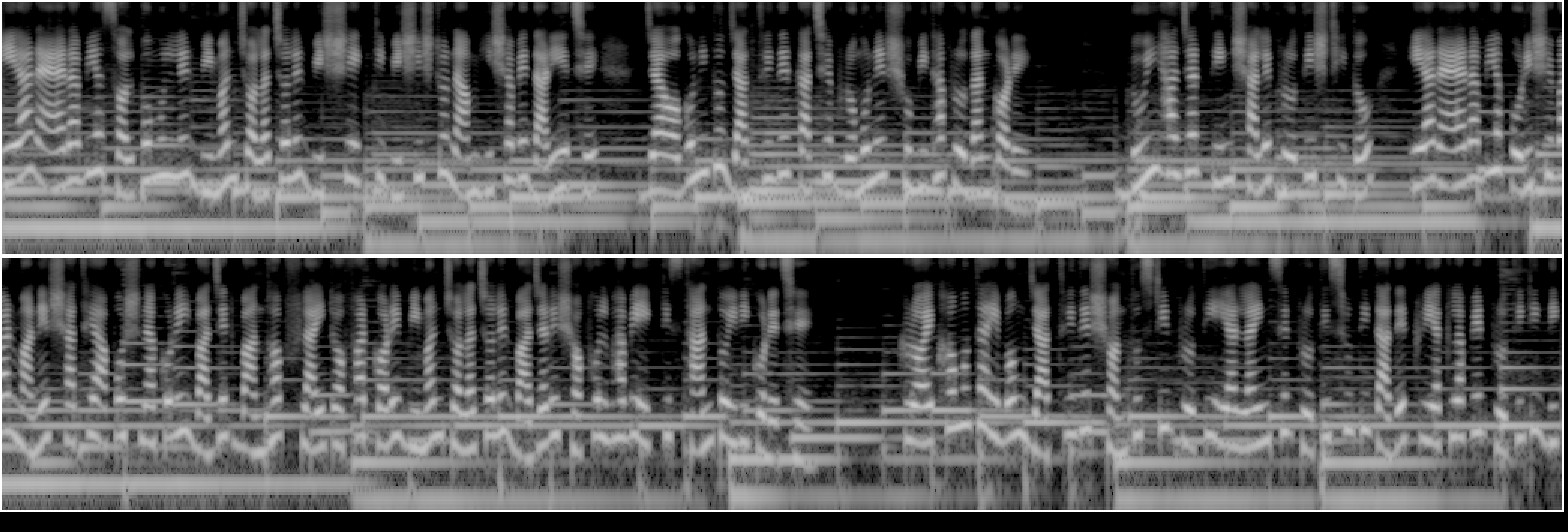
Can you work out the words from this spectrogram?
এয়ার অ্যারাবিয়া স্বল্পমূল্যের বিমান চলাচলের বিশ্বে একটি বিশিষ্ট নাম হিসাবে দাঁড়িয়েছে, যা অগণিত যাত্রীদের কাছে ভ্রমণের সুবিধা প্রদান করে। দুই হাজার তিন সালে প্রতিষ্ঠিত এয়ার অ্যারাবিয়া পরিষেবার মানের সাথে আপোষ না করেই বাজেট বান্ধব ফ্লাইট অফার করে বিমান চলাচলের বাজারে সফলভাবে একটি স্থান তৈরি করেছে। ক্রয়ক্ষমতা এবং যাত্রীদের সন্তুষ্টির প্রতি এয়ারলাইন্সের প্রতিশ্রুতি তাদের ক্রিয়াকলাপের প্রতিটি দিক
